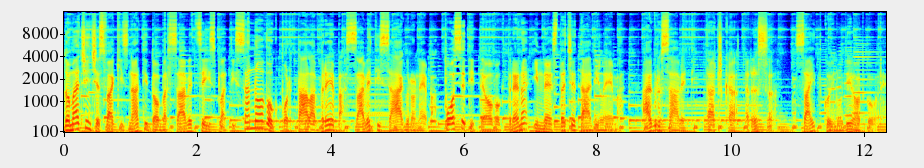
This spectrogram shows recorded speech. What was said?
Domaćin će svaki znati, dobar savet se isplati. Sa novog portala Vreba, saveti sa agroneba. Posetite ovog trena i nestaće ta dilema. agrosaveti.rs, sajt koji nudi odgovore.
